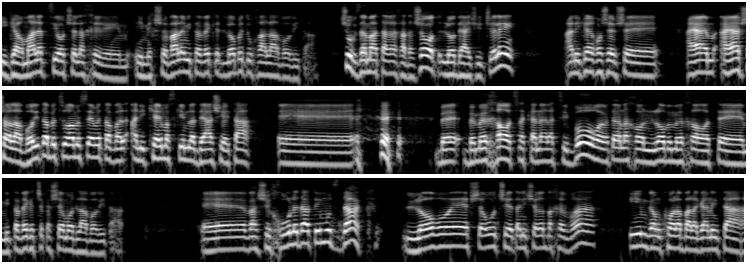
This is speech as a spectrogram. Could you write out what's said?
היא גרמה לפציעות של אחרים, היא נחשבה למתאבקת לא בטוחה לעבוד איתה. שוב, זה מאתר החדשות, לא דעה אישית שלי, אני כן חושב שהיה אפשר לעבוד איתה בצורה מסוימת, אבל אני כן מסכים לדעה שהיא הייתה אה, במרכאות סכנה לציבור, או יותר נכון לא במרכאות אה, מתאבקת שקשה מאוד לעבוד איתה. אה, והשחרור לדעתי מוצדק. לא רואה אפשרות שהייתה נשארת בחברה אם גם כל הבלגן איתה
